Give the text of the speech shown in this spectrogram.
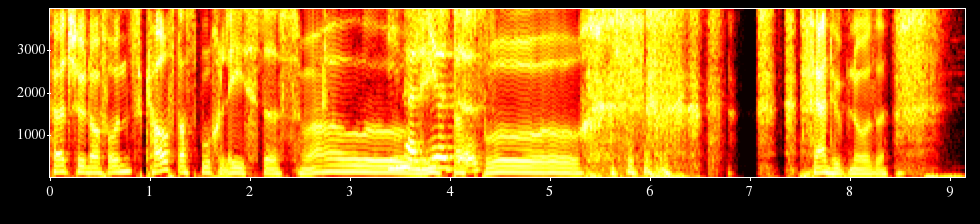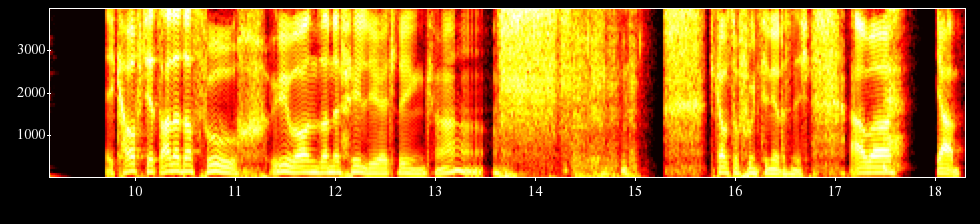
Hört schön auf uns, kauft das Buch, lest es. Wow, Inhaliert lest das es. Buch. Fernhypnose. Ihr kauft jetzt alle das Buch über unseren Affiliate-Link. Ah. ich glaube, so funktioniert das nicht. Aber ja,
